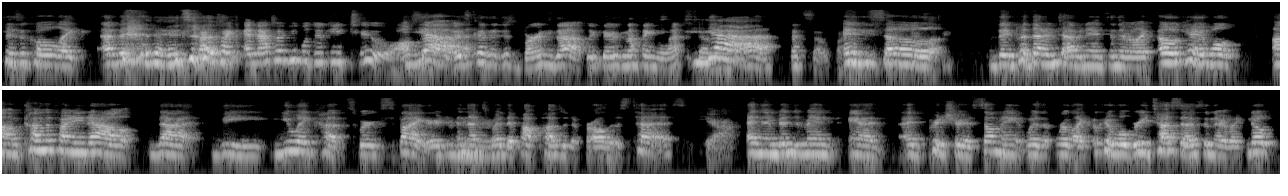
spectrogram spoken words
physical like evidence. That's like, and that's why people do keep two. Also, Yeah. it's because it just burns up. Like there's nothing left. Of it. yeah. that's so funny. And so they put that into evidence and they were like, okay, well, um, come to find out that the UA cups were expired and that's Mhm. why they popped positive for all those tests. yeah, And then Benjamin and I'm pretty sure his cellmate was were like, okay, we'll retest us. And they're like, nope,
